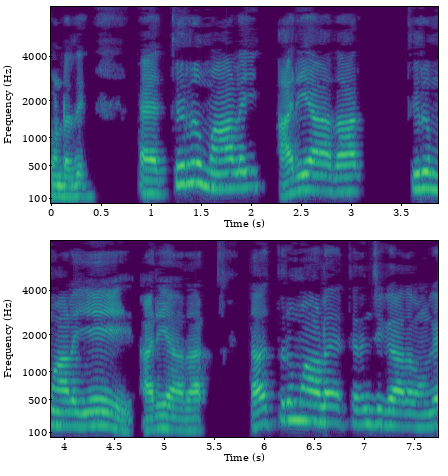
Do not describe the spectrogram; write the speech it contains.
கொண்டது. திருமாலை அறியாதார் திருமாலையே அறியாதார். அதாவது திருமாலை தெரிஞ்சுக்காதவங்க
